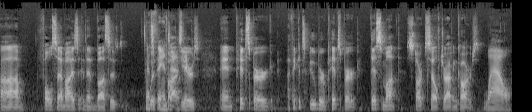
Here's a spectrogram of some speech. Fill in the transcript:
um, full semis, and then buses That's within five years. And Pittsburgh, I think it's Uber Pittsburgh, this month starts self driving cars. Wow.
